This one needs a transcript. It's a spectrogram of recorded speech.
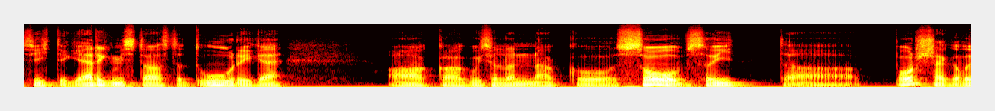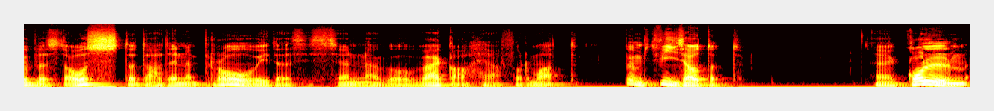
sihtige järgmist aastat, uurige, aga kui sul on nagu soov sõita Porschega, võib-olla seda osta, tahad enne proovida, siis see on nagu väga hea formaat. põhimõtteliselt viis autot. kolm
